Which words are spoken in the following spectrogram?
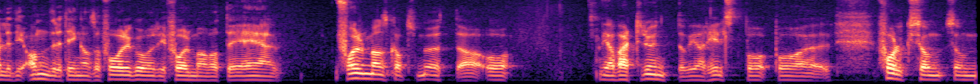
alle de andre tingene som foregår i form av at det er formannskapsmøter og vi har vært rundt og vi har hilst på, på folk som, som,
